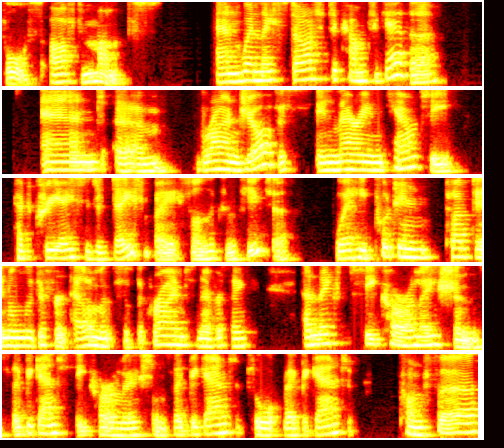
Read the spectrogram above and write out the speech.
force after months. And when they started to come together, and um, Brian Jarvis in Marion County had created a database on the computer where he put in, plugged in all the different elements of the crimes and everything. And they could see correlations. They began to see correlations. They began to talk. They began to confer.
